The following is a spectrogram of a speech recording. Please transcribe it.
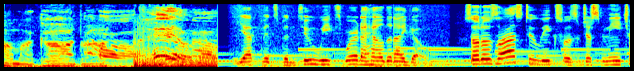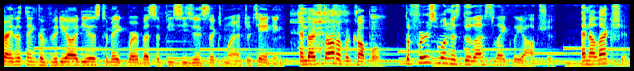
Oh my god, bro. Oh, hell no. Yep, it's been two weeks. Where the hell did I go? So those last two weeks was just me trying to think of video ideas to make Birb SMP Season 6 more entertaining. And I've thought of a couple. The first one is the less likely option. An election.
